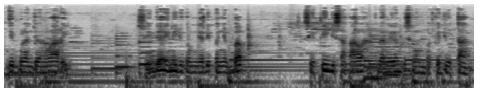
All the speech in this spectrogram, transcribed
di bulan Januari sehingga ini juga menjadi penyebab City bisa kalah dan Lyon bisa membuat kejutan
